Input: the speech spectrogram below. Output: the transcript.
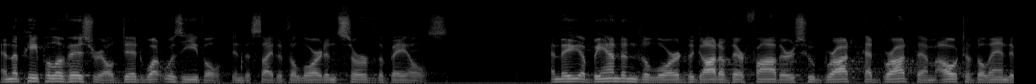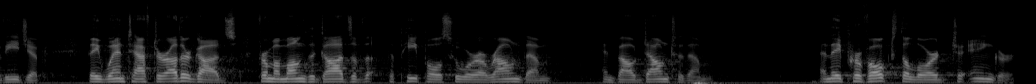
And the people of Israel did what was evil in the sight of the Lord and served the Baals. And they abandoned the Lord, the God of their fathers, who brought, had brought them out of the land of Egypt. They went after other gods from among the gods of the, the peoples who were around them and bowed down to them. And they provoked the Lord to anger.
